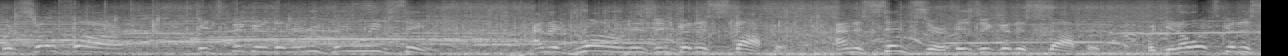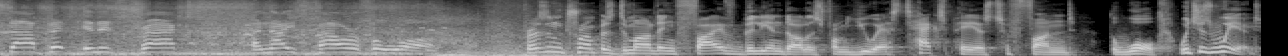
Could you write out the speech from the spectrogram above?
But so far, it's bigger than anything we've seen. And a drone isn't going to stop it. And a sensor isn't going to stop it. But you know what's going to stop it in its tracks? A nice, powerful wall. President Trump is demanding $5 billion from U.S. taxpayers to fund the wall, which is weird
